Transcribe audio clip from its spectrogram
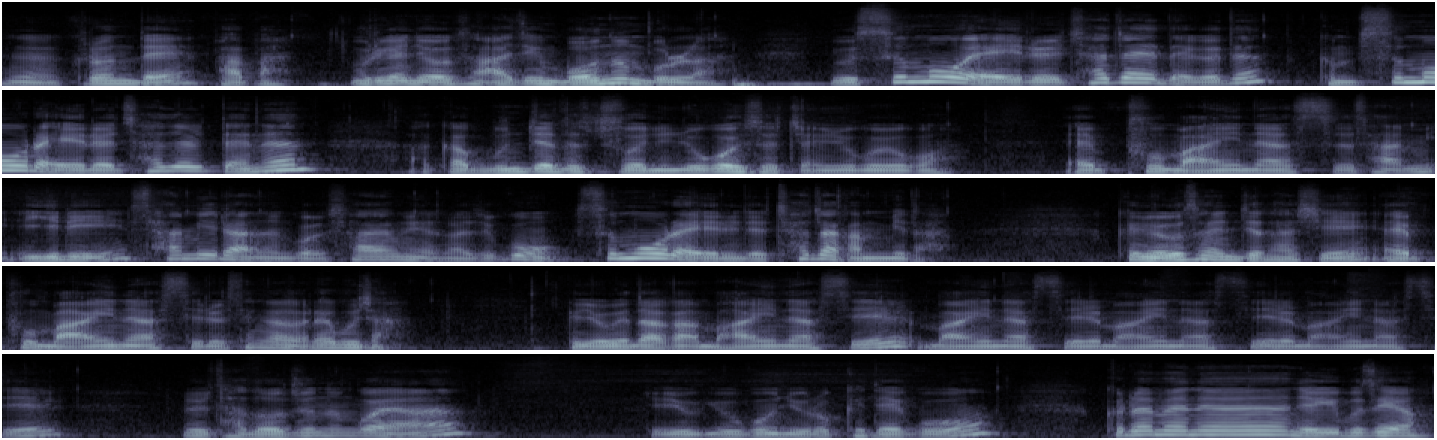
어, 그런데 봐봐. 우리가 여기서 아직 뭐는 몰라. 요 스몰 a를 찾아야 되거든. 그럼 스몰 a를 찾을 때는 아까 문제에서 주어진 요거 있었잖아요. 요거 요거 f 마이너스 3 1이 3이라는 걸 사용해 가지고 스몰 a를 이제 찾아갑니다. 그럼 여기서 이제 다시 f 마이너스를 생각을 해 보자. 그럼 여기다가 마이너스 1, 마이너스 1, 마이너스 1, 마이너스 1을 다 넣어주는 거야. 요, 요건 요렇게 되고 그러면은 여기 보세요.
